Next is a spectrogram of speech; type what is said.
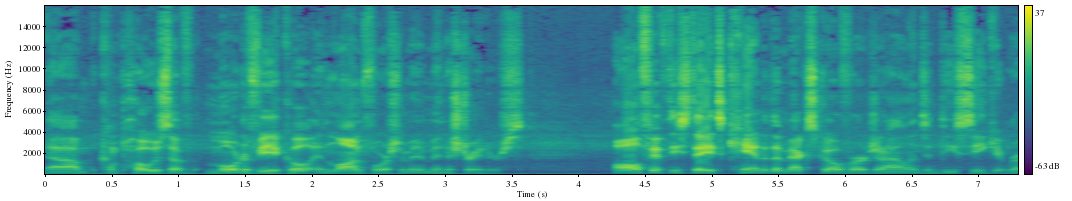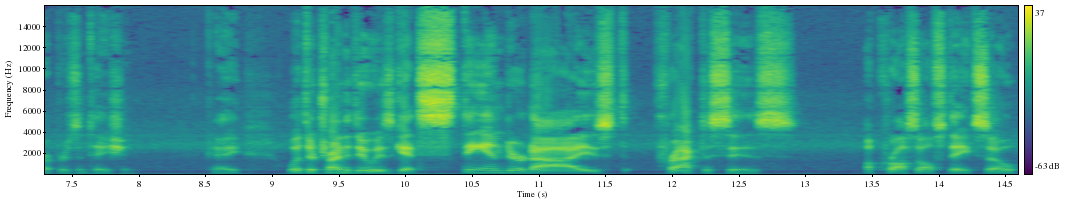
um, composed of motor vehicle and law enforcement administrators. All 50 states, Canada, Mexico, Virgin Islands, and DC get representation. Okay, what they're trying to do is get standardized practices across all states. So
